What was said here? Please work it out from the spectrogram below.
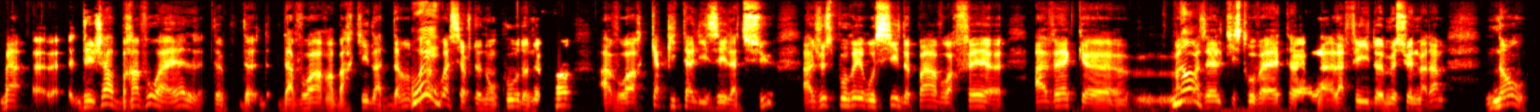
Ben, euh, déjà, bravo à elle de- de- d'avoir embarqué là-dedans. Oui. Bravo à Serge Denoncourt de ne pas avoir capitalisé là-dessus. À Juste pour rire aussi de pas avoir fait euh, avec euh, mademoiselle qui se trouve à être euh, la, la fille de monsieur et de madame. Non,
